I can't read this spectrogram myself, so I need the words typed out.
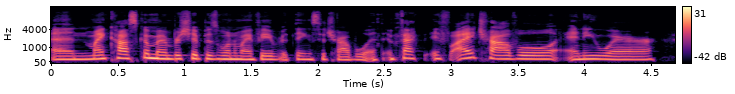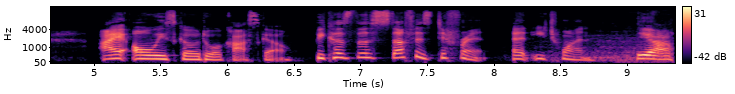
And my Costco membership is one of my favorite things to travel with. In fact, if I travel anywhere, I always go to a Costco because the stuff is different at each one. Yeah.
